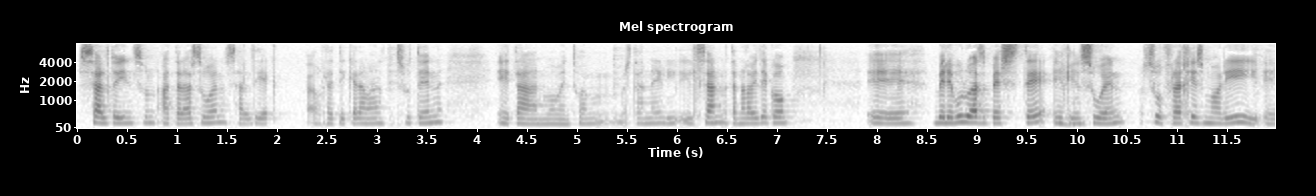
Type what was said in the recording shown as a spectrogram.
salto intzun atara zuen, zaldiek aurretik eraman zuten, eta momentuan bertan hil zan, eta nola baiteko, e, bere buruaz beste egin zuen sufragismoari e,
